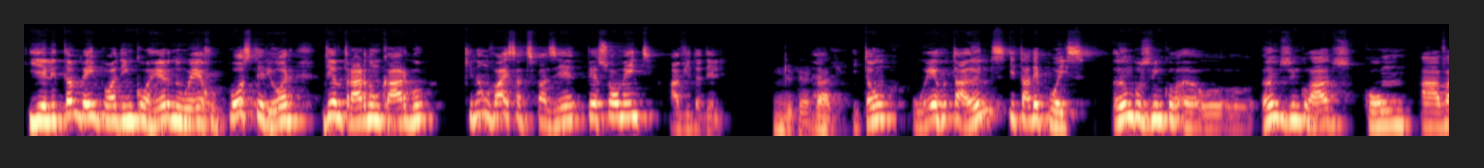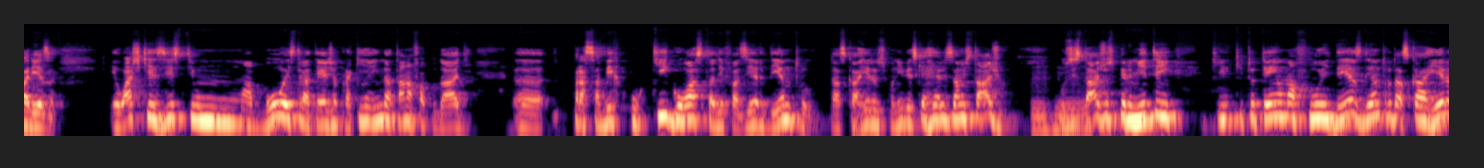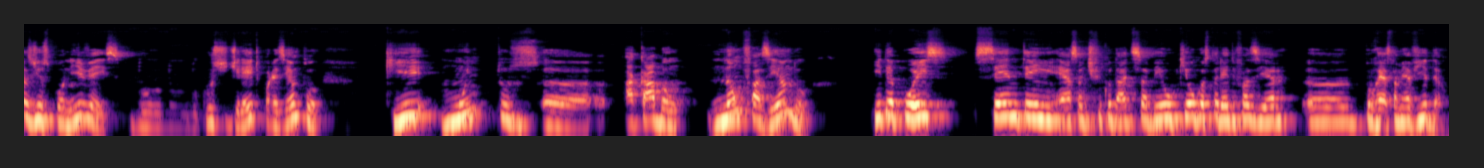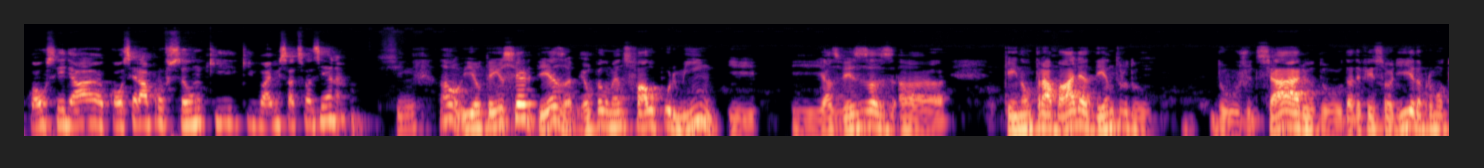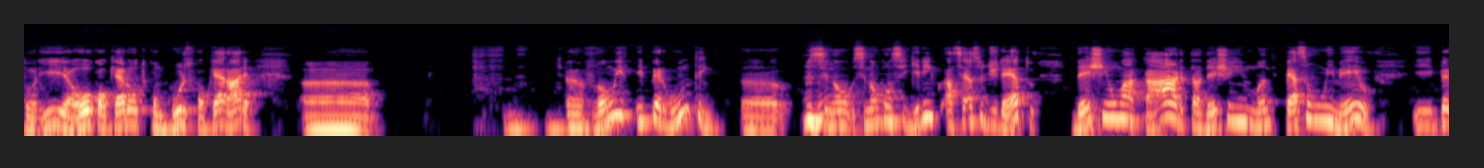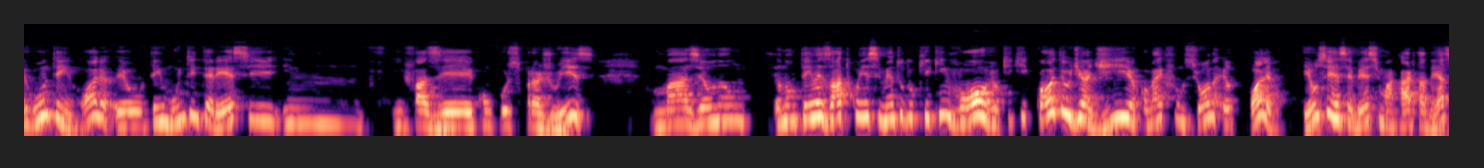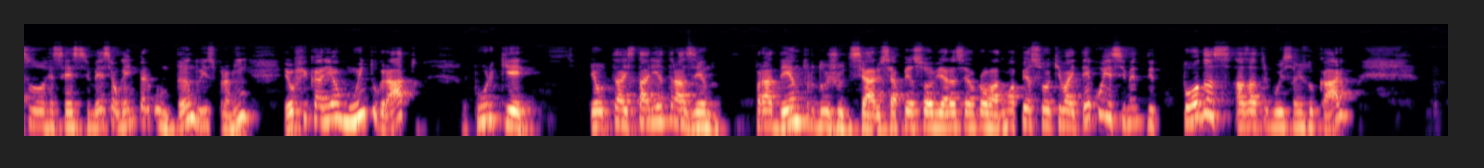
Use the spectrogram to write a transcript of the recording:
e ele também pode incorrer no erro posterior de entrar num cargo que não vai satisfazer pessoalmente a vida dele. É verdade. Né? Então, o erro está antes e está depois, ambos, vincul ambos vinculados com a avareza eu acho que existe uma boa estratégia para quem ainda está na faculdade uh, para saber o que gosta de fazer dentro das carreiras disponíveis, que é realizar um estágio. Uhum. Os estágios permitem que, que tu tenha uma fluidez dentro das carreiras disponíveis do, do, do curso de Direito, por exemplo, que muitos uh, acabam não fazendo e depois sentem essa dificuldade de saber o que eu gostaria de fazer uh, para o resto da minha vida. Qual será, qual será a profissão que, que vai me satisfazer, né? Sim. Não, e eu tenho certeza, eu pelo menos falo por mim, e, e às vezes as, uh, quem não trabalha dentro do, do judiciário, do, da defensoria, da promotoria, ou qualquer outro concurso, qualquer área, uh, vão e, e perguntem Uh, uhum. se, não, se não conseguirem acesso direto, deixem uma carta, deixem, mandem, peçam um e-mail e perguntem: olha, eu tenho muito interesse em, em fazer concurso para juiz, mas eu não eu não tenho exato conhecimento do que, que envolve, o que, que qual é o teu dia a dia, como é que funciona. Eu, olha, eu se recebesse uma carta dessas ou se recebesse alguém perguntando isso para mim, eu ficaria muito grato, porque eu estaria trazendo para dentro do judiciário, se a pessoa vier a ser aprovada, uma pessoa que vai ter conhecimento de todas as atribuições do cargo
